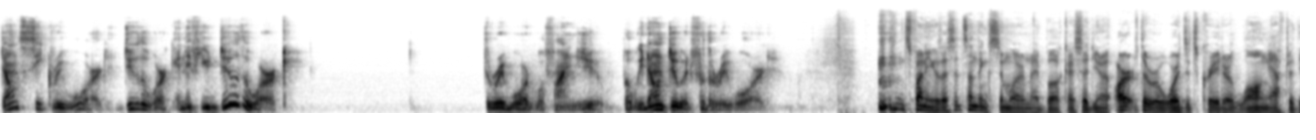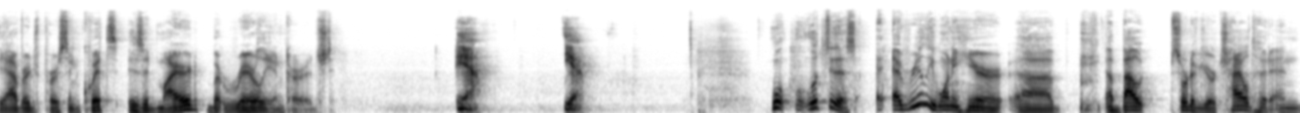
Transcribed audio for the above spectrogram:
Don't seek reward. Do the work. And if you do the work, the reward will find you. But we don't do it for the reward. it's funny because I said something similar in my book. I said, you know, art that rewards its creator long after the average person quits is admired but rarely encouraged. Yeah. Yeah. Well, let's do this. I- really want to hear uh, about sort of your childhood and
